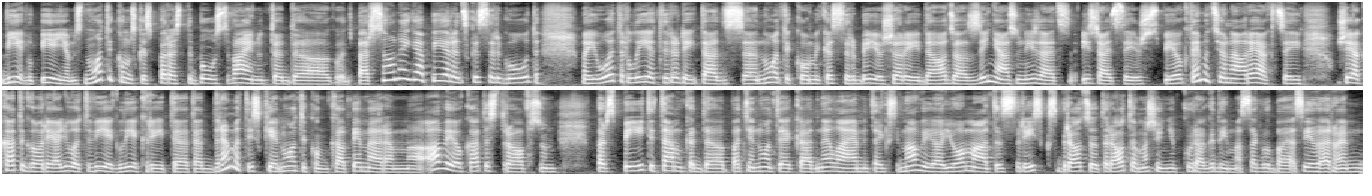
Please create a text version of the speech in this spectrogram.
viegli pieejamus notikumus, kas parasti būs vai nu tad personīgā pieredze, kas ir gūta, vai otra lieta ir arī tādas notikumi, kas ir bijuši arī daudzās ziņās un izraicījuši spilgtu emocionālu reakciju. Un šajā kategorijā ļoti viegli iekrīt tādi dramatiskie notikumi, kā piemēram avio katastrofas. Par spīti tam, ka pat ja notiek kāda nelaime, teiksim, avio jomā, tas risks braucot ar automašīnu, jebkurā gadījumā saglabājās ievērojami,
